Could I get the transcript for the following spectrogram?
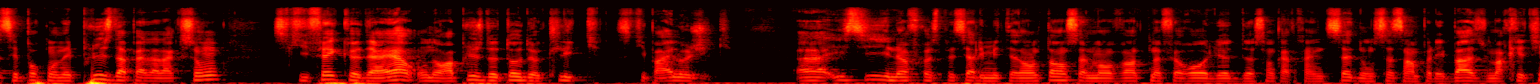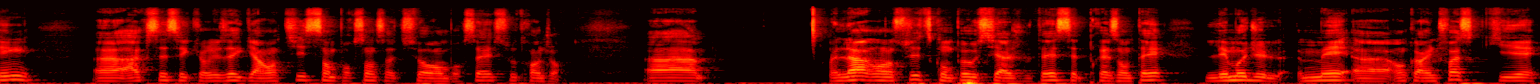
c'est pour qu'on ait plus d'appels à l'action ce qui fait que derrière, on aura plus de taux de clic, ce qui paraît logique. Euh, ici, une offre spéciale limitée dans le temps, seulement 29 euros au lieu de 297. Donc ça, c'est un peu les bases du marketing. Euh, accès sécurisé, garantie, 100% satisfait ou remboursé sous 30 jours. Euh, là, ensuite, ce qu'on peut aussi ajouter, c'est de présenter les modules. Mais encore une fois, ce qui est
